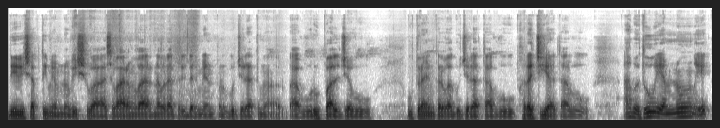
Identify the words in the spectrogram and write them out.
દેવી શક્તિમાં એમનો વિશ્વાસ, વારંવાર નવરાત્રિ દરમિયાન પણ ગુજરાતમાં આવવું રૂપાલ જવું, ઉત્તરાયણ કરવા ગુજરાત આવવું, ફરજિયાત આવવું આ બધું એમનું એક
